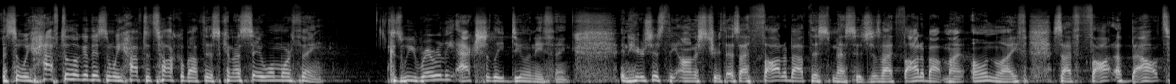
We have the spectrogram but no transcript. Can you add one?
And so we have to look at this and we have to talk about this. Can I say one more thing? Because we rarely actually do anything. And here's just the honest truth. As I thought about this message, as I thought about my own life, as I've thought about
